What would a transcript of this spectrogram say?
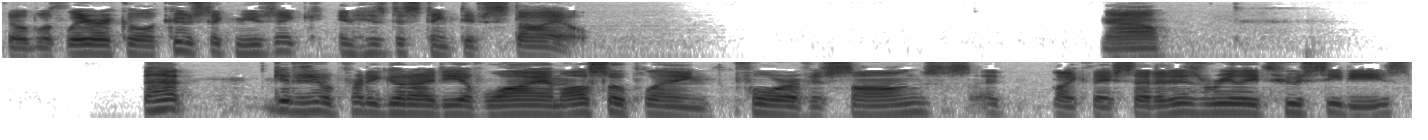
filled with lyrical acoustic music in his distinctive style. Now, that gives you a pretty good idea of why I'm also playing four of his songs. It, like they said, it is really two CDs.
